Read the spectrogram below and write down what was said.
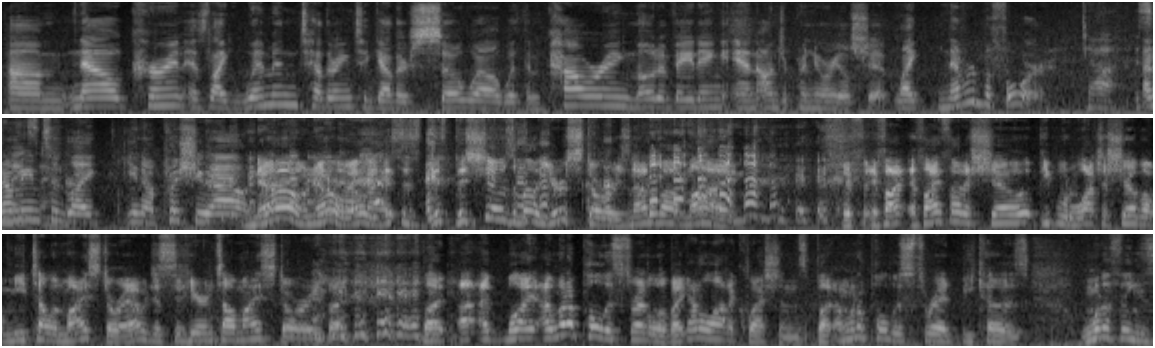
Um, now current is like women tethering together so well with empowering motivating and entrepreneurship like never before yeah, I don't amazing. mean to like you know push you out. No, no, hey, like... this is this this show's about your stories, not about mine. If if I if I thought a show people would watch a show about me telling my story, I would just sit here and tell my story. But but uh, I, well, I, I want to pull this thread a little bit. I got a lot of questions, but I want to pull this thread because one of the things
